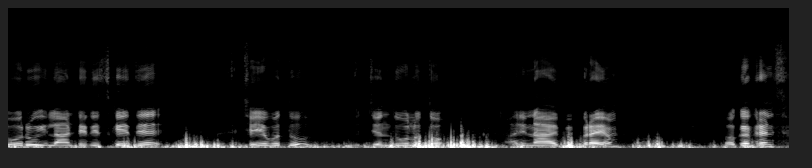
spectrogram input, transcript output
ఎవరు ఇలాంటి రిస్క్ అయితే చేయవద్దు జంతువులతో అని నా అభిప్రాయం. ఓకే ఫ్రెండ్స్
